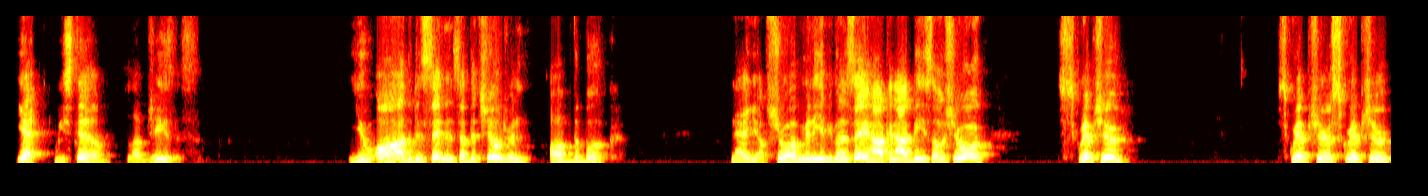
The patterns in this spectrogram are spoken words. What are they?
yet we still love Jesus. You are the descendants of the children of the book. Now, I'm sure many of you are going to say, How can I be so sure? Scripture, scripture, scripture.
